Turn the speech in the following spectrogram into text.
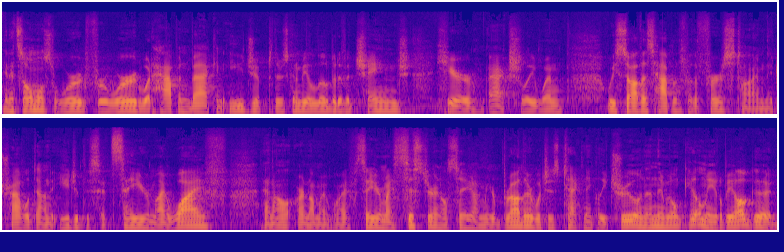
And it's almost word for word what happened back in Egypt. There's going to be a little bit of a change here, actually, when we saw this happen for the first time. They traveled down to Egypt. They said, Say you're my wife, and I'll, or not my wife, say you're my sister, and I'll say I'm your brother, which is technically true, and then they won't kill me. It'll be all good.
